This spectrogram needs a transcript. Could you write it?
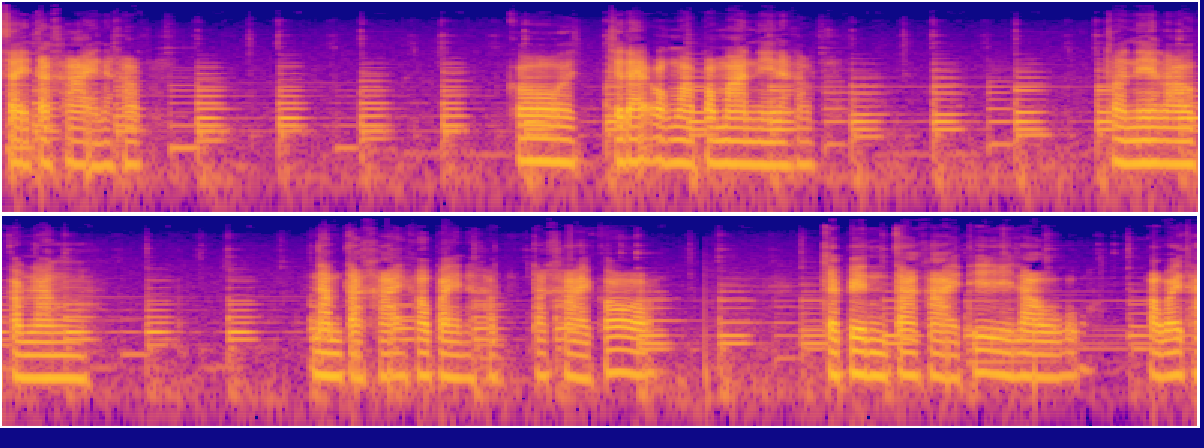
ใส่ตะข่ายนะครับ ก็จะได้ออกมาประมาณนี้นะครับ ตอนนี้เรากำลังนำตาข่ายเข้าไปนะครับตาข่ายก็จะเป็นตาข่ายที่เราเอาไว้ท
